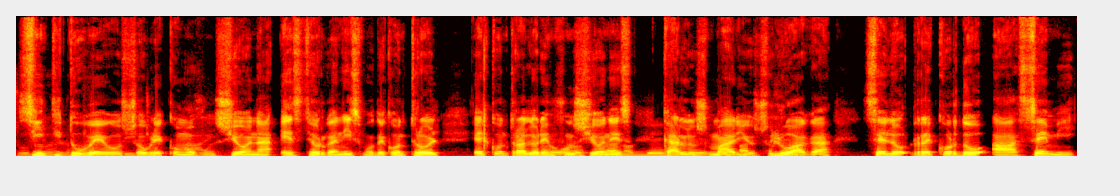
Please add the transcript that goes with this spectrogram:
sin titubeos sobre cómo funciona este organismo de control, el Contralor en funciones, Carlos Mario Zuluaga, se lo recordó a ASEMI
